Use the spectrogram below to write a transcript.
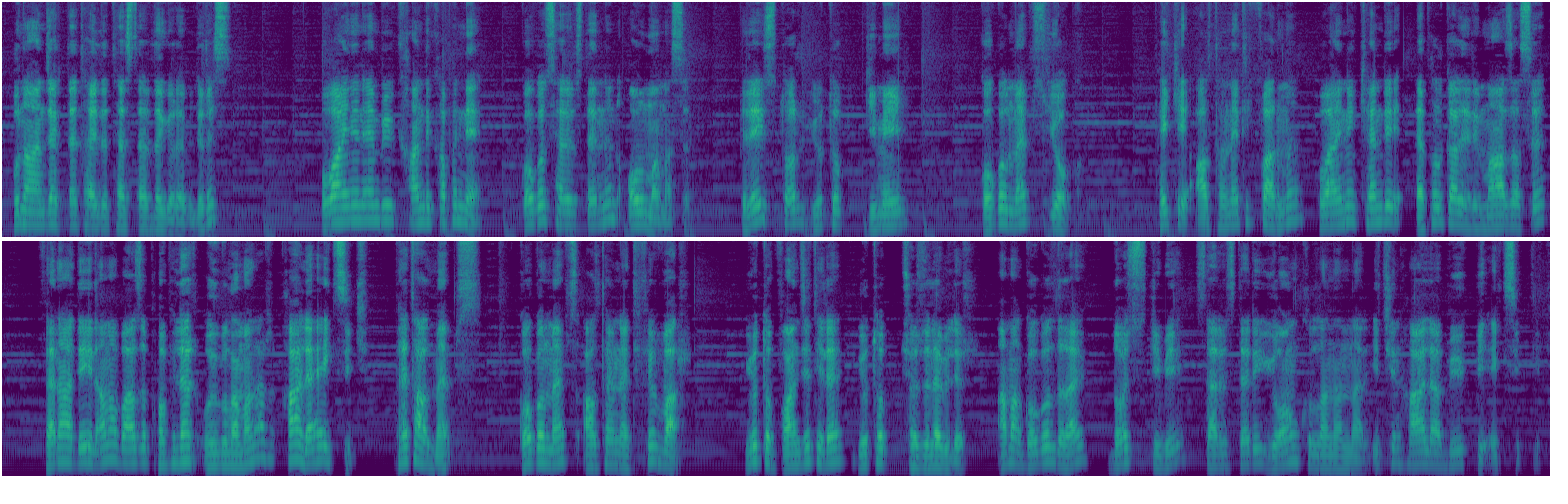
Bunu ancak detaylı testlerde görebiliriz. Huawei'nin en büyük handikapı ne? Google servislerinin olmaması. Play Store, YouTube, Gmail, Google Maps yok. Peki alternatif var mı? Huawei'nin kendi Apple Gallery mağazası fena değil ama bazı popüler uygulamalar hala eksik. Petal Maps, Google Maps alternatifi var. YouTube Wanjet ile YouTube çözülebilir. Ama Google Drive, Docs gibi servisleri yoğun kullananlar için hala büyük bir eksiklik.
